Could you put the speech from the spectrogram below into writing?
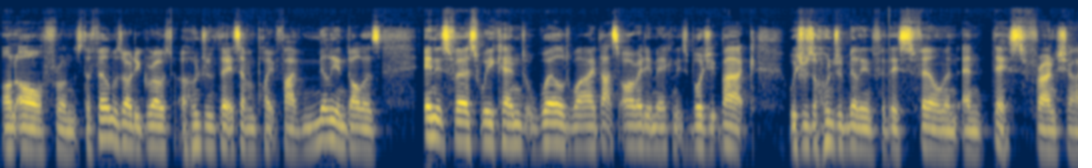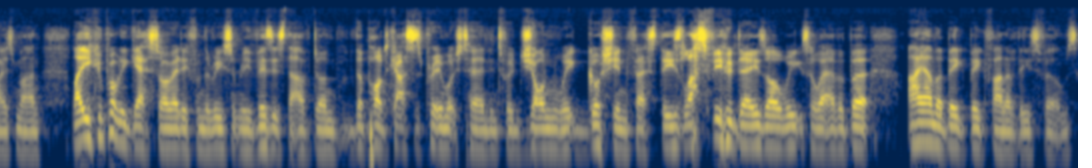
on all fronts. The film has already grossed $137.5 million in its first weekend worldwide. That's already making its budget back, which was 100 million for this film and, and this franchise, man. Like you could probably guess already from the recent revisits that I've done, the podcast has pretty much turned into a John Wick gushing fest these last few days or weeks or whatever. But I am a big, big fan of these films.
